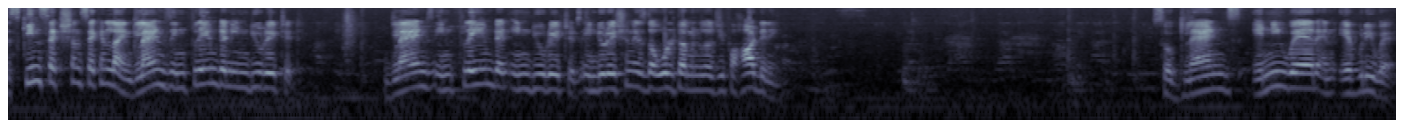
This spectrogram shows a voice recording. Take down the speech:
skin section, second line, glands inflamed and indurated. Glands inflamed and indurated. Induration is the old terminology for hardening. So glands anywhere and everywhere.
